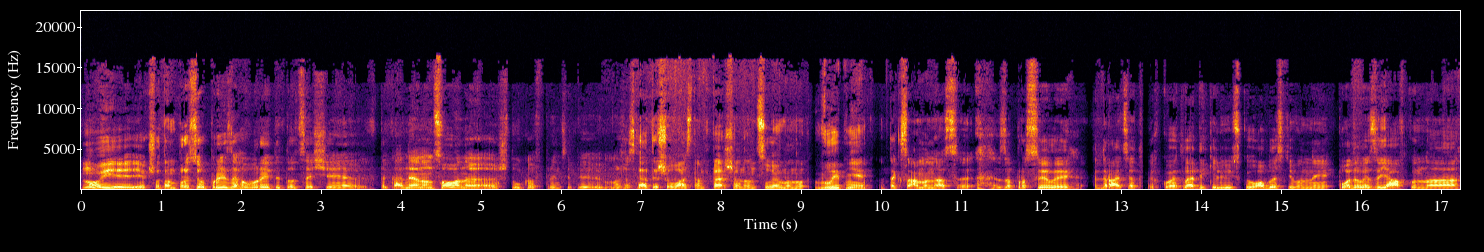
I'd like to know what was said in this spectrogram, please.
Ну і якщо там про сюрпризи говорити, то це ще така неанонсована штука. В принципі, можна сказати, що у вас там вперше анонсуємо. Ну в липні так само нас е, запросили Федерація легкої атлетики Львівської області. Вони подали заявку на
